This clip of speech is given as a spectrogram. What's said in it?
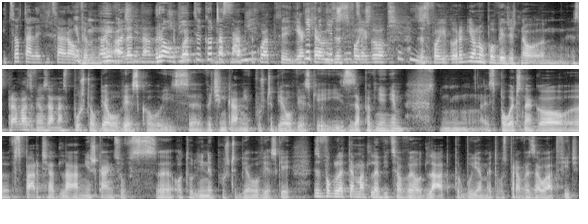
i co ta lewica robi? Nie wiem, no, i ale na, na robi, przykład, tylko na, czasami Na przykład ja chciałem ze swojego, ze swojego regionu powiedzieć, no, sprawa związana z Puszczą Białowieską i z wycinkami w Puszczy Białowieskiej i z zapewnieniem mm, społecznego e, wsparcia dla mieszkańców z otuliny Puszczy Białowieskiej jest w ogóle temat lewicowy od lat. Próbujemy tą sprawę załatwić.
